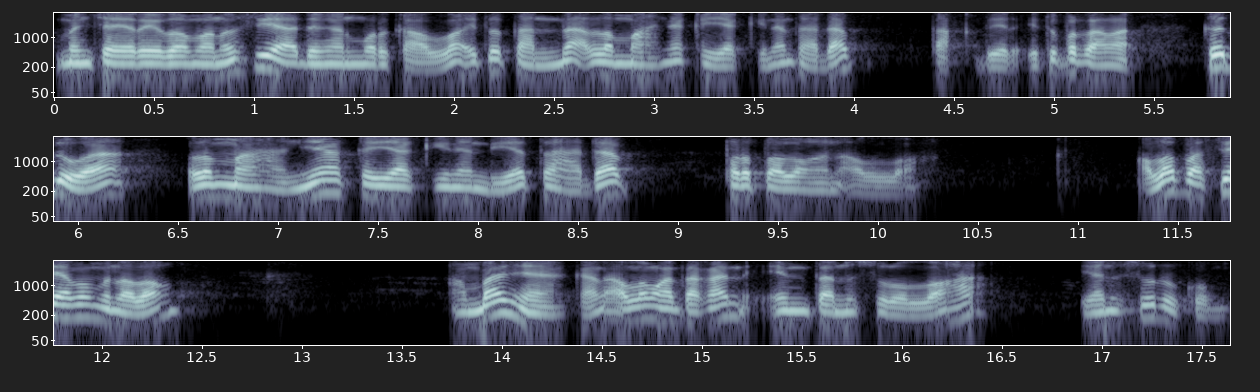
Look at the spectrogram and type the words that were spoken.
mencari ridho manusia dengan murka Allah itu tanda lemahnya keyakinan terhadap takdir. Itu pertama. Kedua, lemahnya keyakinan dia terhadap pertolongan Allah. Allah pasti apa menolong? Hambanya. Karena Allah mengatakan, Intan surullah yansurukum.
